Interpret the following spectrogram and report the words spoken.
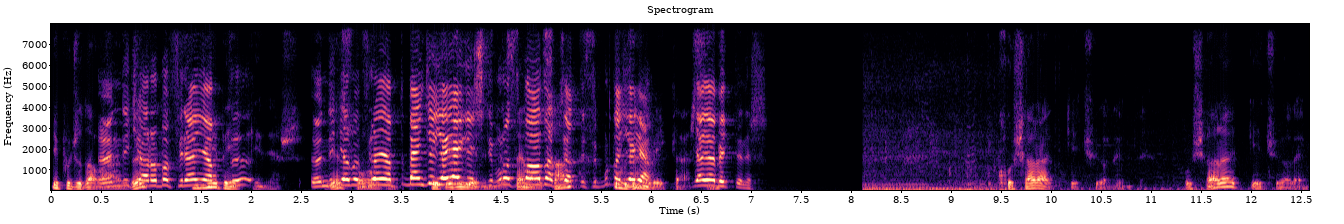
İpucu da vardı. Öndeki araba fren Ne yaptı. beklenir? Öndeki diye araba fren yaptı. Bence Peki, yaya geçti. Burası sen Bağdat olsan Caddesi. Burada yaya. ne beklersin? Yaya beklenir. Koşarak geçiyor hem de. Koşarak geçiyor hem de.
